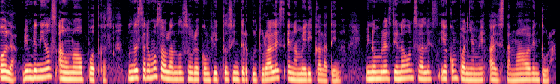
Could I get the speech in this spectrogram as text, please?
Hola, bienvenidos a un nuevo podcast donde estaremos hablando sobre conflictos interculturales en América Latina. Mi nombre es Diana González y acompáñame a esta nueva aventura.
